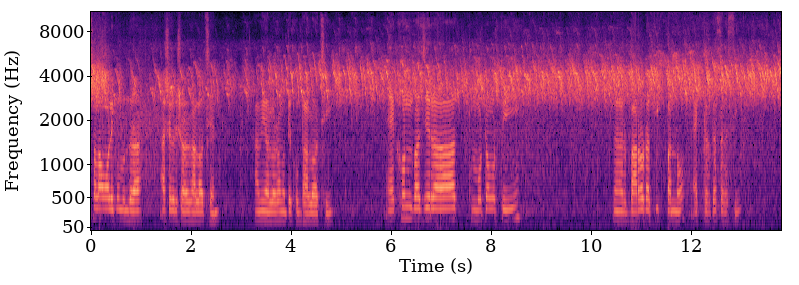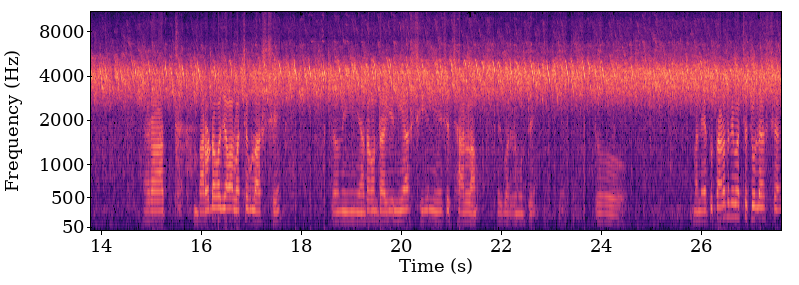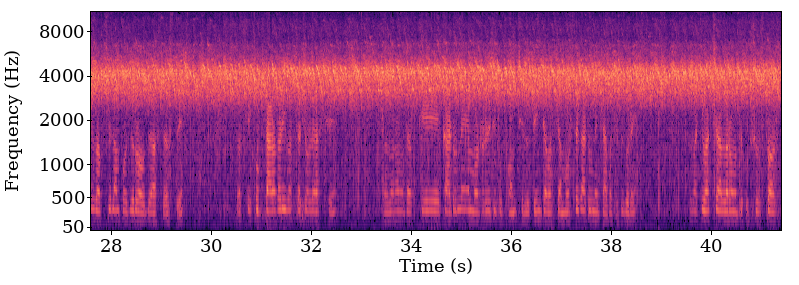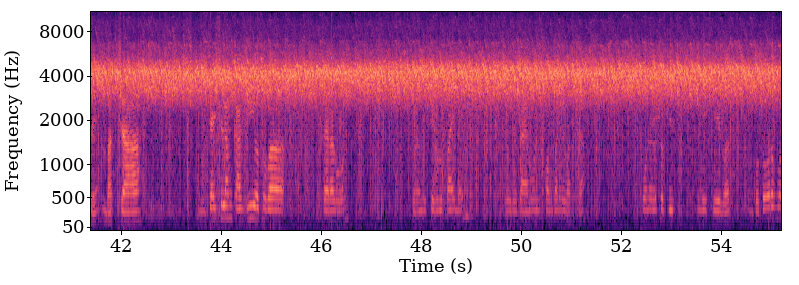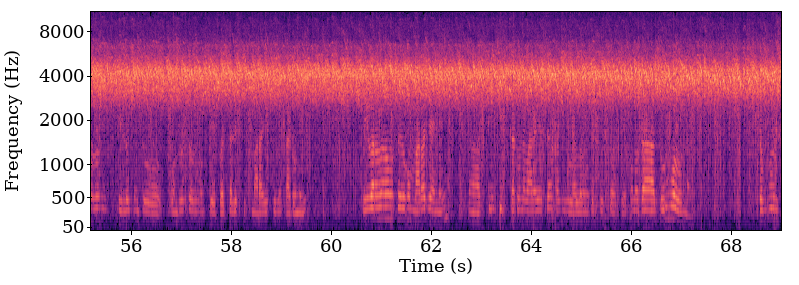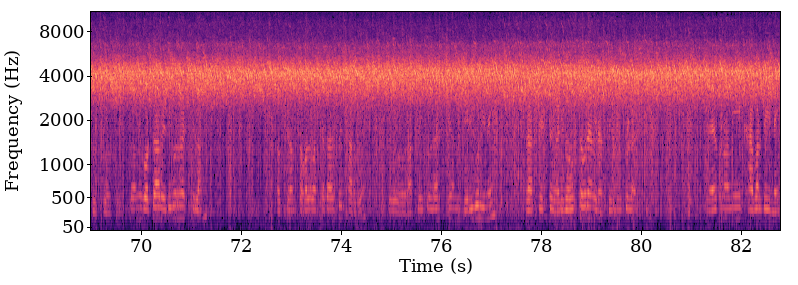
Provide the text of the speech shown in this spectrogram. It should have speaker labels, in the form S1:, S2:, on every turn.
S1: আসসালামু আলাইকুম বন্ধুরা, আশা করি সবাই ভালো আছেন। আমি আল্লাহর রহমতে খুব ভালো আছি। এখন বাজে রাত মোটামুটি বারোটা তিপ্পান্ন, একটার কাছাকাছি। রাত বারোটা বাজে আমার বাচ্চাগুলো আসছে। তো আমি আধা ঘণ্টা আগে নিয়ে আসছি, নিয়ে এসে ছাড়লাম পেপারের মধ্যে। তো মানে এত তাড়াতাড়ি বাচ্চা চলে আসছে, আমি ভাবছিলাম প্রচুর হবে আস্তে আস্তে। আজকে খুব তাড়াতাড়ি বাচ্চা চলে আসছে। আল্লাহর মতো আজকে কার্টুনে মর্টালিটি খুব কম ছিল, তিনটা বাচ্চা মরছে কার্টুনে চাপাচাপি করে। বাকি বাচ্চা আল্লাহর মতো খুব সুস্থ আছে। বাচ্চা, আমি চাইছিলাম কাজী অথবা প্যারাগন তো আমি সেগুলো পাই নাই। এটা ডায়মন্ড কোম্পানির বাচ্চা। পনেরোশো পিস নিয়েছি এবার। গতবারও পনেরোশো ছিল, কিন্তু পনেরোশোর মধ্যে পঁয়তাল্লিশ পিস মারা গেছিল কার্টুনেই তো এবার আল্লাহর মতো এরকম মারা যায় নাই। তিন পিস কার্টুনে মারা গেছে আর বাকিগুলো আল্লাহর মতো সুস্থ আছে। কোনোটা দুর্বলও নাই। সবগুলোই সুস্থ আছে। তো আমি ঘরটা রেডি করে রাখছিলাম। ভাবছিলাম সকালে বাচ্চাটা আসবে, ছাড়বো। তো রাত্রেই চলে আসছে। আমি দেরি করি নাই। রাত্রে একটা গাড়ি ব্যবস্থা করে আমি রাত্রে নিয়ে চলে আসছি। এখন আমি খাবার দিই নাই।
